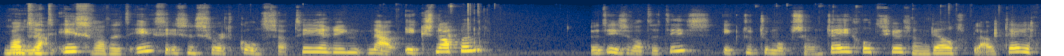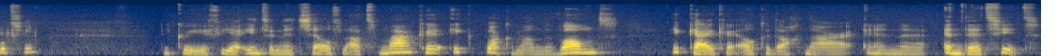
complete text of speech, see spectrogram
Want Ja. het is wat het is, is een soort constatering. Nou, ik snap hem. Het is wat het is. Ik doe hem op zo'n tegeltje, zo'n Delftsblauw tegeltje. Die kun je via internet zelf laten maken. Ik plak hem aan de wand. Ik kijk er elke dag naar en eh, en that's it.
